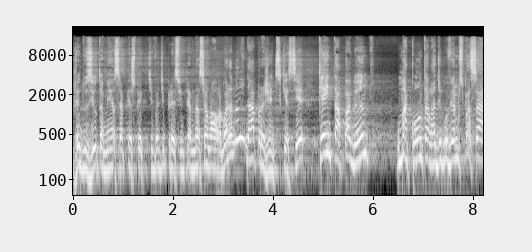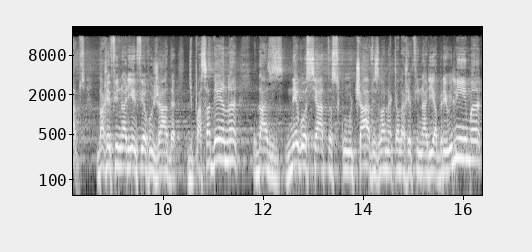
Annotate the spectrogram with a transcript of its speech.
reduziu também essa perspectiva de preço internacional. Agora não dá para a gente esquecer quem está pagando uma conta lá de governos passados, da refinaria enferrujada de Passadena, das negociatas com o Chaves lá naquela refinaria Abreu e Lima,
